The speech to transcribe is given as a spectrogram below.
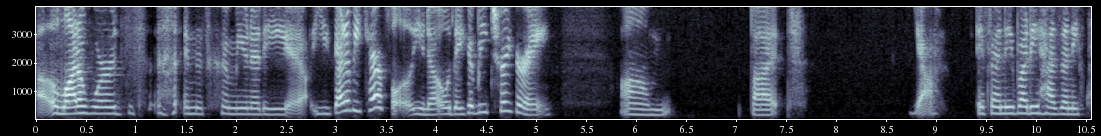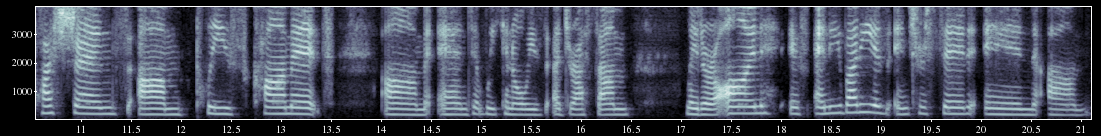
a lot of words in this community you got to be careful you know they could be triggering. Um, but yeah, if anybody has any questions, um, please comment um, and we can always address them later on. If anybody is interested in um,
